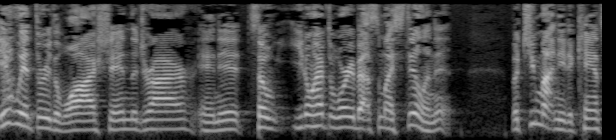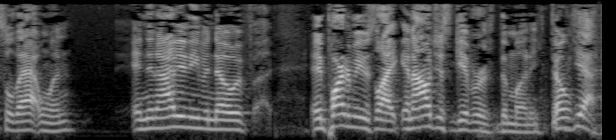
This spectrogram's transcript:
it went through the wash and the dryer and it, so you don't have to worry about somebody stealing it, but you might need to cancel that one. And then I didn't even know if, and part of me was like, and I'll just give her the money. Don't, Yeah.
